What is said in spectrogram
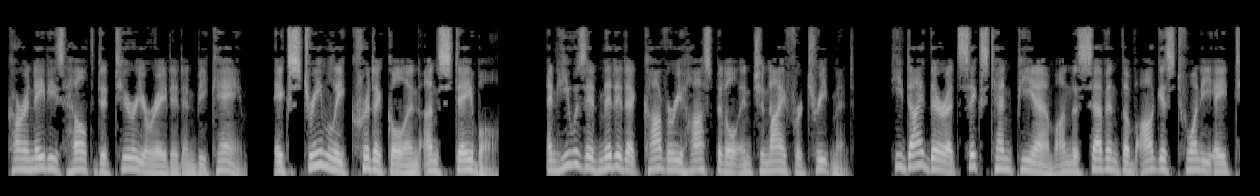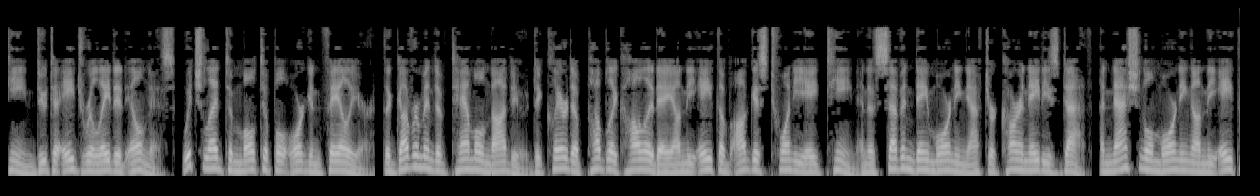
Karunanidhi's health deteriorated and became "...extremely critical and unstable", and he was admitted at Kauvery Hospital in Chennai for treatment. He died there at 6.10 pm on 7 August 2018 due to age-related illness, which led to multiple organ failure. The government of Tamil Nadu declared a public holiday on 8 August 2018 and a seven-day mourning after Karunanidhi's death. A national mourning on 8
